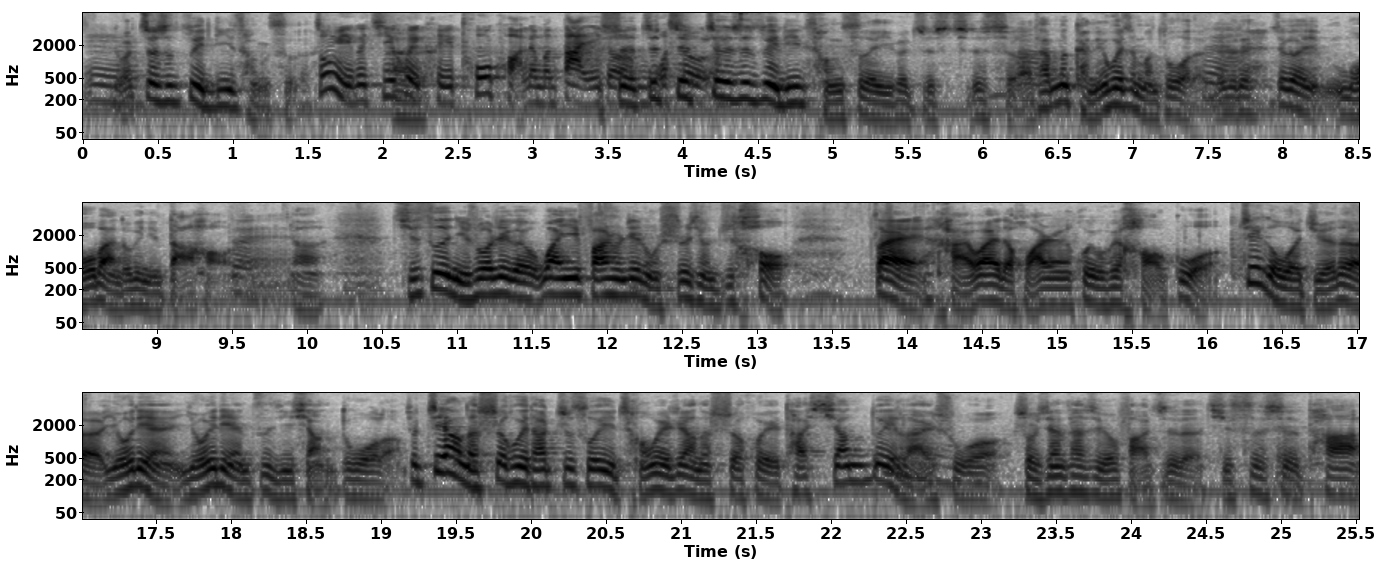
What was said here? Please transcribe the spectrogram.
对吧？这是最低层次的。终于有个机会可以拖垮那么大一个是这。这这个是最低层次的一个支持支持了，他们肯定会这么做的，对不对？这个模板都给你打好了，对啊。其次，你说这个万一发生这种事情之后，在海外的华人会不会好过？这个我觉得有点有一点自己想多了。就这样的社会，它之所以成为这样的社会，它相对来说，首先它是有法治的，其次是它。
